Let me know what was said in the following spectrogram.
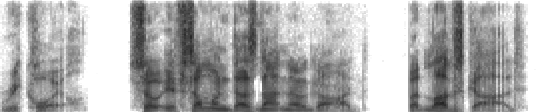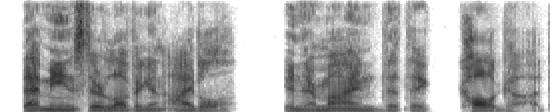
recoil. So if someone does not know God, but loves God, that means they're loving an idol in their mind that they call God.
